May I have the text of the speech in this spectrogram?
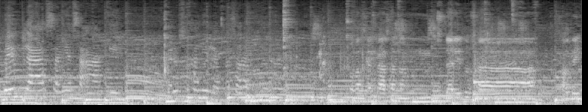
Iba yung lasa niya sa akin. Pero sa kanila, masarap naman. Ito kasi ang lasa ng isda dito sa Saudi.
